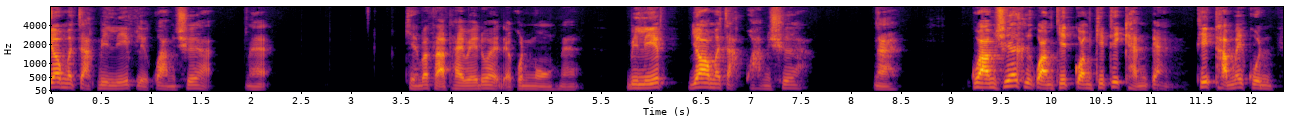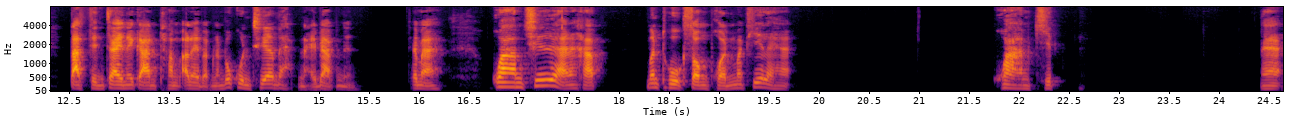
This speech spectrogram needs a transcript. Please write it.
ย่อมาจาก belief หรือความเชื่อนะฮะเขียนภาษาไทยไว้ด้วย เดี๋ยวคนงงนะ belief ย่อมาจากความเชื่อนะความเชื่อคือความคิดความคิดที่แข็งแกร่งที่ทำให้คุณตัดสินใจในการทำอะไรแบบนั้นเพราะคุณเชื่อแบบไหนแบบหนึ่งใช่ไหม ความเชื่อนะครับ มันถูกส่งผลมาที่อะไรฮะความคิดนะฮะ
